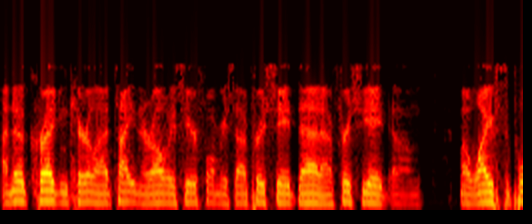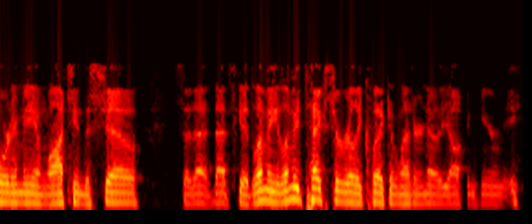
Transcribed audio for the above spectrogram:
I know Craig and Carolina Titan are always here for me, so I appreciate that. I appreciate um, my wife supporting me and watching the show. So that that's good. Let me let me text her really quick and let her know y'all can hear me.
